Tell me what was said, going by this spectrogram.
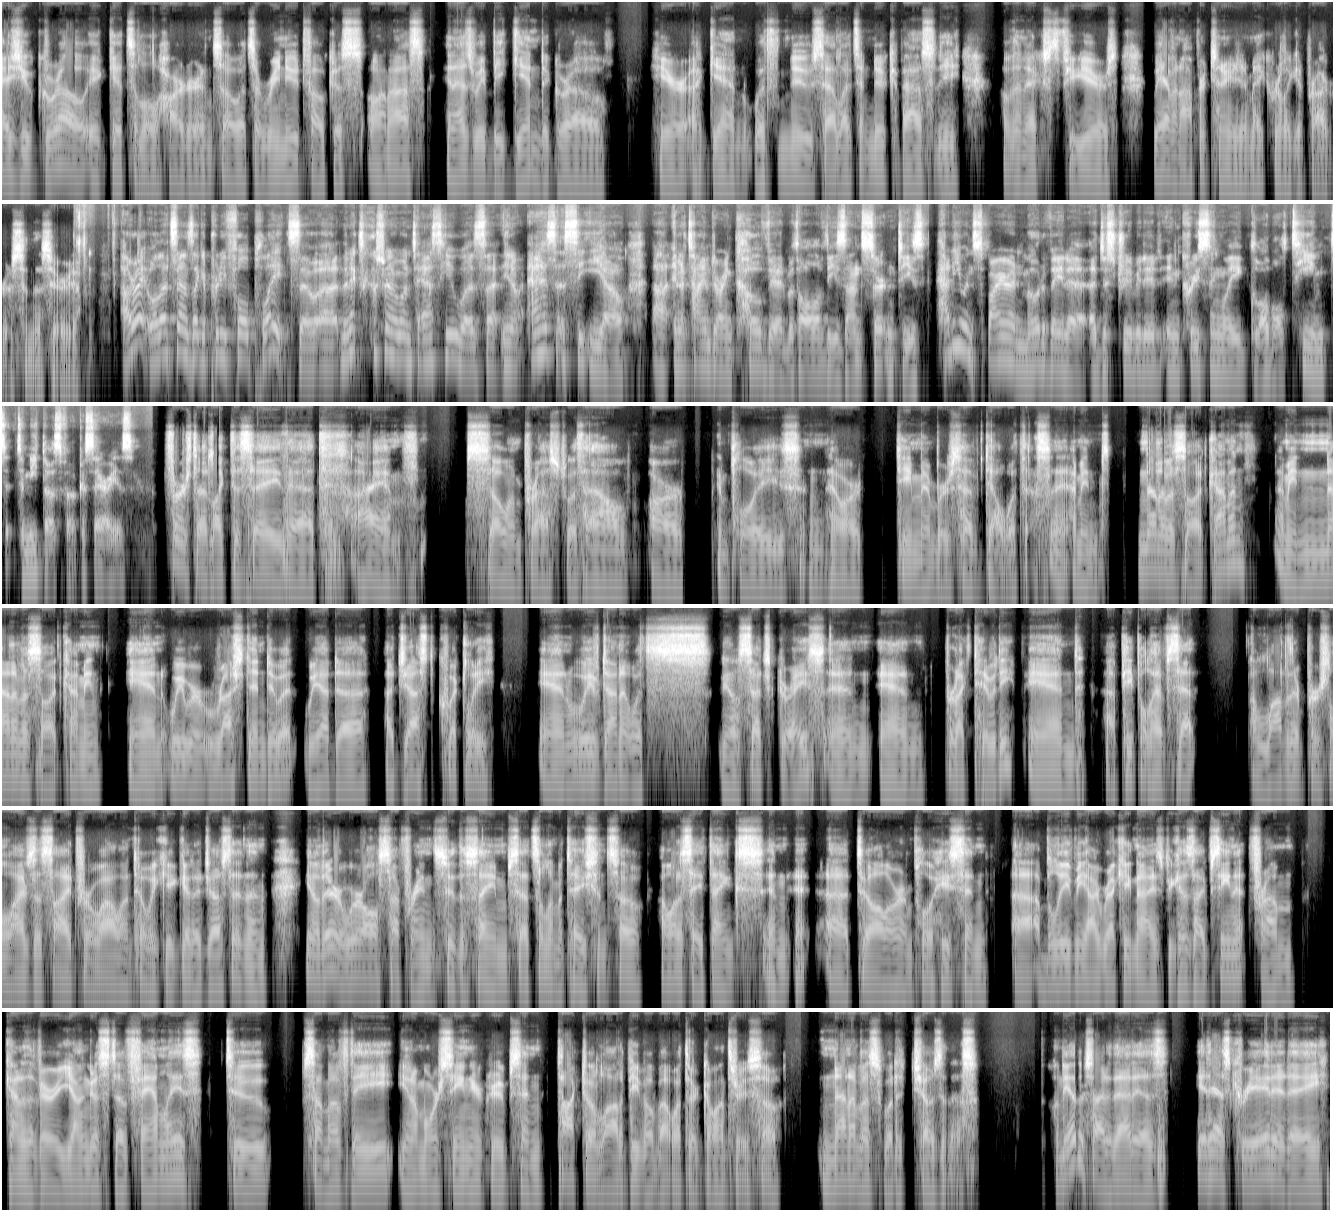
as you grow, it gets a little harder. And so it's a renewed focus on us. And as we begin to grow here again with new satellites and new capacity over the next few years, we have an opportunity to make really good progress in this area. All right. Well, that sounds like a pretty full plate. So uh, the next question I wanted to ask you was, uh, you know, as a CEO uh, in a time during COVID with all of these uncertainties, how do you inspire and motivate a, a distributed, increasingly global team to, to meet those focus areas? First, I'd like to say that I am so impressed with how our employees and how our team members have dealt with this. I mean, none of us saw it coming. I mean, none of us saw it coming. And we were rushed into it. We had to adjust quickly. And we've done it with you know such grace and and productivity. And uh, people have set a lot of their personal lives aside for a while until we could get adjusted. And you know, there we're all suffering through the same sets of limitations. So I want to say thanks and uh, to all our employees. And uh, believe me, I recognize because I've seen it from kind of the very youngest of families to some of the you know more senior groups and talked to a lot of people about what they're going through. So none of us would have chosen this. On the other side of that is it has created a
